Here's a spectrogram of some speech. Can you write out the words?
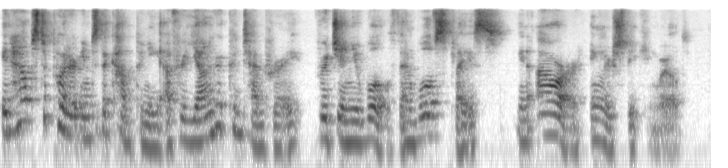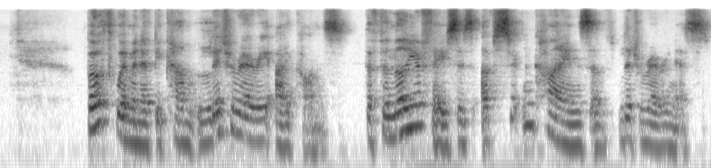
it helps to put her into the company of her younger contemporary, Virginia Woolf, and Woolf's place in our English-speaking world. Both women have become literary icons, the familiar faces of certain kinds of literariness.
